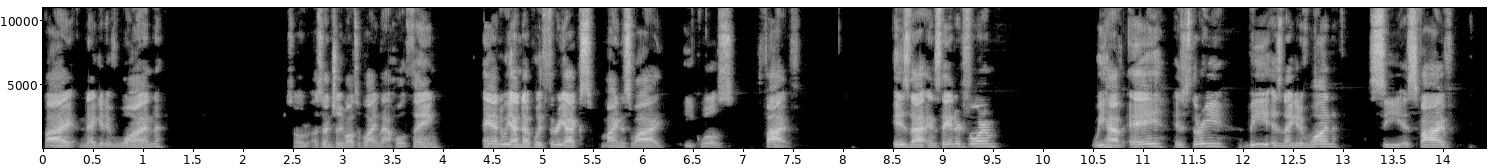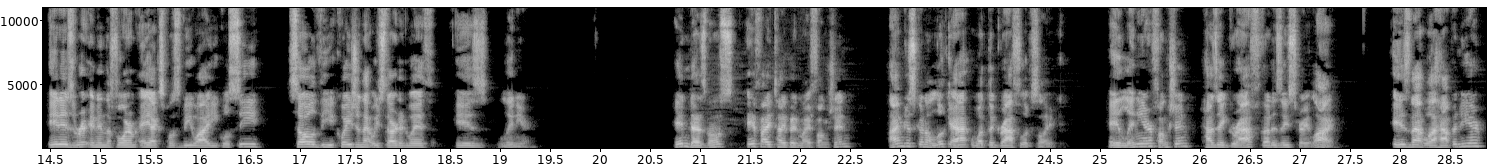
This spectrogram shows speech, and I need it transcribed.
by negative 1, so essentially multiplying that whole thing, and we end up with 3x minus y equals 5. Is that in standard form? We have a is 3, b is negative 1, c is 5. It is written in the form ax plus by equals c, so the equation that we started with is linear. In Desmos, if I type in my function, I'm just going to look at what the graph looks like. A linear function has a graph that is a straight line. Is that what happened here?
